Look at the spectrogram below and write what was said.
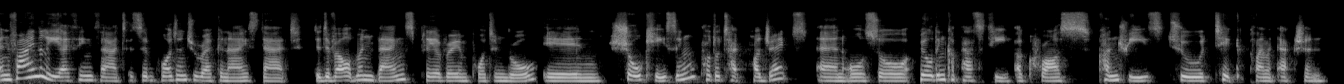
And finally, I think that it's important to recognize that the development banks play a very important role in showcasing prototype projects and also building capacity across countries to take climate action.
